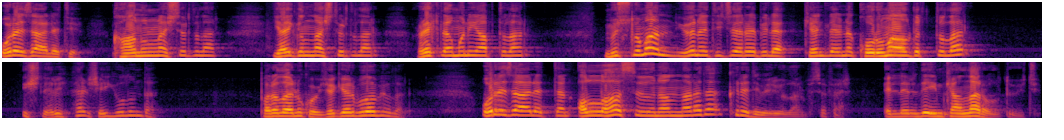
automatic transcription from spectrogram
o rezaleti kanunlaştırdılar, yaygınlaştırdılar, reklamını yaptılar. Müslüman yöneticilere bile kendilerine koruma aldırttılar. İşleri her şey yolunda. Paralarını koyacak yer bulamıyorlar. O rezaletten Allah'a sığınanlara da kredi veriyorlar bu sefer. Ellerinde imkanlar olduğu için.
